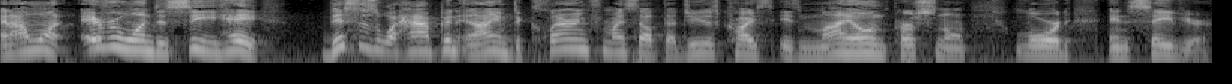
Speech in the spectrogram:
And I want everyone to see, hey, this is what happened, and I am declaring for myself that Jesus Christ is my own personal Lord and Savior.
